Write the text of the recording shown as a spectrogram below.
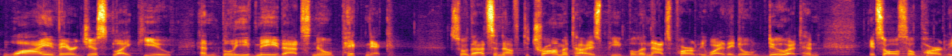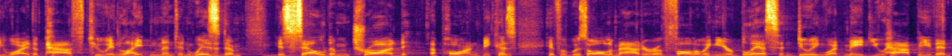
why they're just like you. And believe me, that's no picnic. So that's enough to traumatize people, and that's partly why they don't do it. And it's also partly why the path to enlightenment and wisdom is seldom trod upon, because if it was all a matter of following your bliss and doing what made you happy, then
